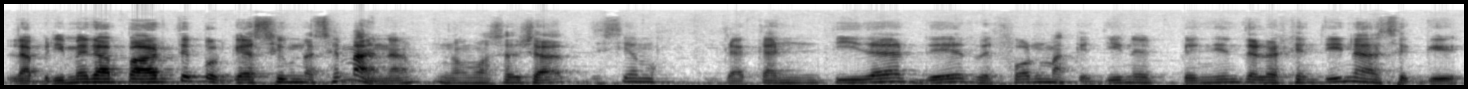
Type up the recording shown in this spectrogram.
la primera parte porque hace una semana, no más allá, decíamos la cantidad de reformas que tiene pendiente la Argentina hace que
